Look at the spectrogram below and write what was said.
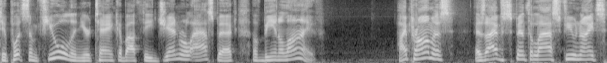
to put some fuel in your tank about the general aspect of being alive. I promise as I've spent the last few nights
